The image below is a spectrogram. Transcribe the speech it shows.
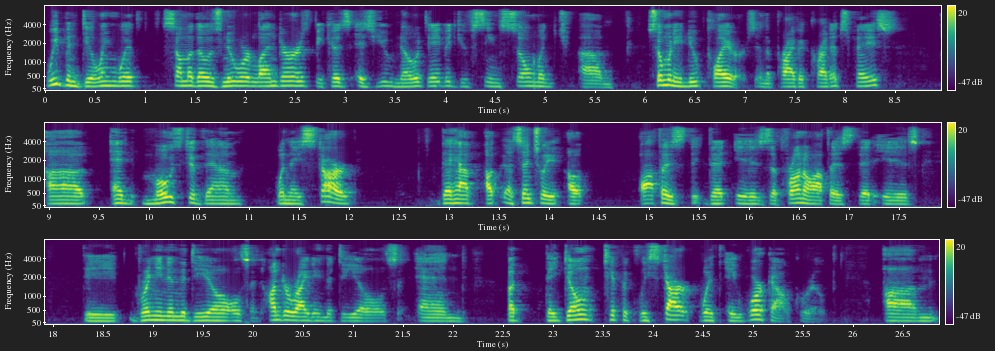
we've been dealing with some of those newer lenders because, as you know, David, you've seen so much, um, so many new players in the private credit space, uh, and most of them, when they start, they have a, essentially a office that is a front office that is the bringing in the deals and underwriting the deals and but they don't typically start with a workout group. Um,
